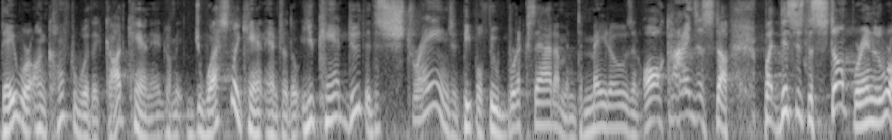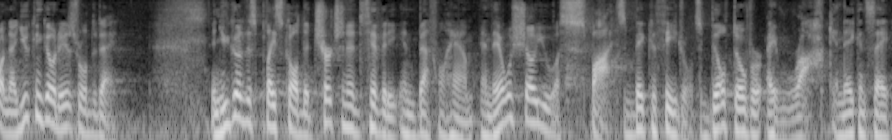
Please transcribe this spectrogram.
they were uncomfortable with it. God can't, I mean, Wesley can't enter the, you can't do this. This is strange. And people threw bricks at him and tomatoes and all kinds of stuff. But this is the stump we're in the world. Now you can go to Israel today. And you go to this place called the Church of Nativity in Bethlehem, and they will show you a spot. It's a big cathedral. It's built over a rock, and they can say,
